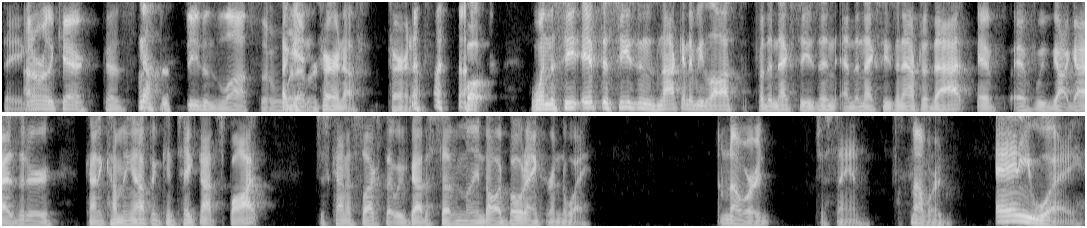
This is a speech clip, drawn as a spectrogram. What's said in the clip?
there you go. I don't really care because No. the season's lost. So whatever. again, fair enough, fair enough. but when the se- if the season's not going to be lost for the next season and the next season after that, if if we've got guys that are kind of coming up and can take that spot, just kind of sucks that we've got a seven million dollar boat anchor in the way. I'm not worried. Just saying. Not worried. Anyway,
